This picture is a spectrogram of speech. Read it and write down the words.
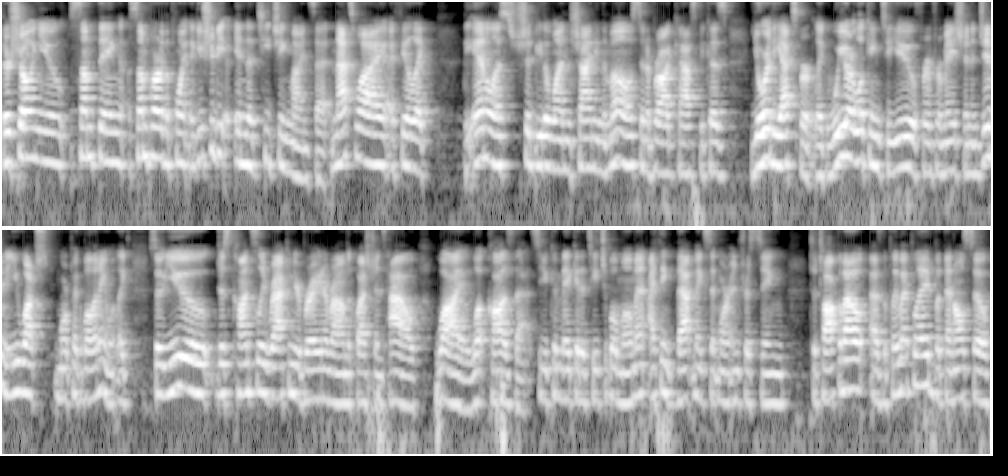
they're showing you something, some part of the point. Like you should be in the teaching mindset, and that's why I feel like the analyst should be the one shining the most in a broadcast because you're the expert. Like we are looking to you for information. And Jimmy, you watch more pickleball than anyone. Like so, you just constantly racking your brain around the questions: how, why, what caused that, so you can make it a teachable moment. I think that makes it more interesting to talk about as the play-by-play, but then also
